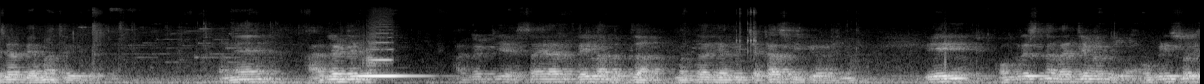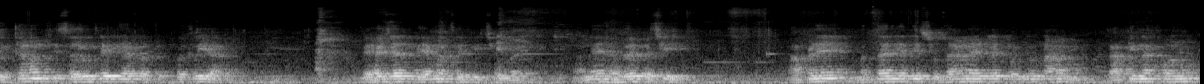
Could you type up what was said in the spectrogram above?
હજાર બેમાં થયું હતું. અને આગળ જે આગળ જે એસઆઈઆર થયેલા બધા મતદાર યાદી ચકાસણી કહેવાય એ કોંગ્રેસના રાજ્યમાં થયેલા ઓગણીસો એકાવનથી શરૂ થયેલી આ પ્રક્રિયા બે હજાર બેમાં થયેલી છે અને હવે પછી આપણે મતદાર યાદી સુધારણા એટલે કોઈનું નામ કાપી નાખવાનું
